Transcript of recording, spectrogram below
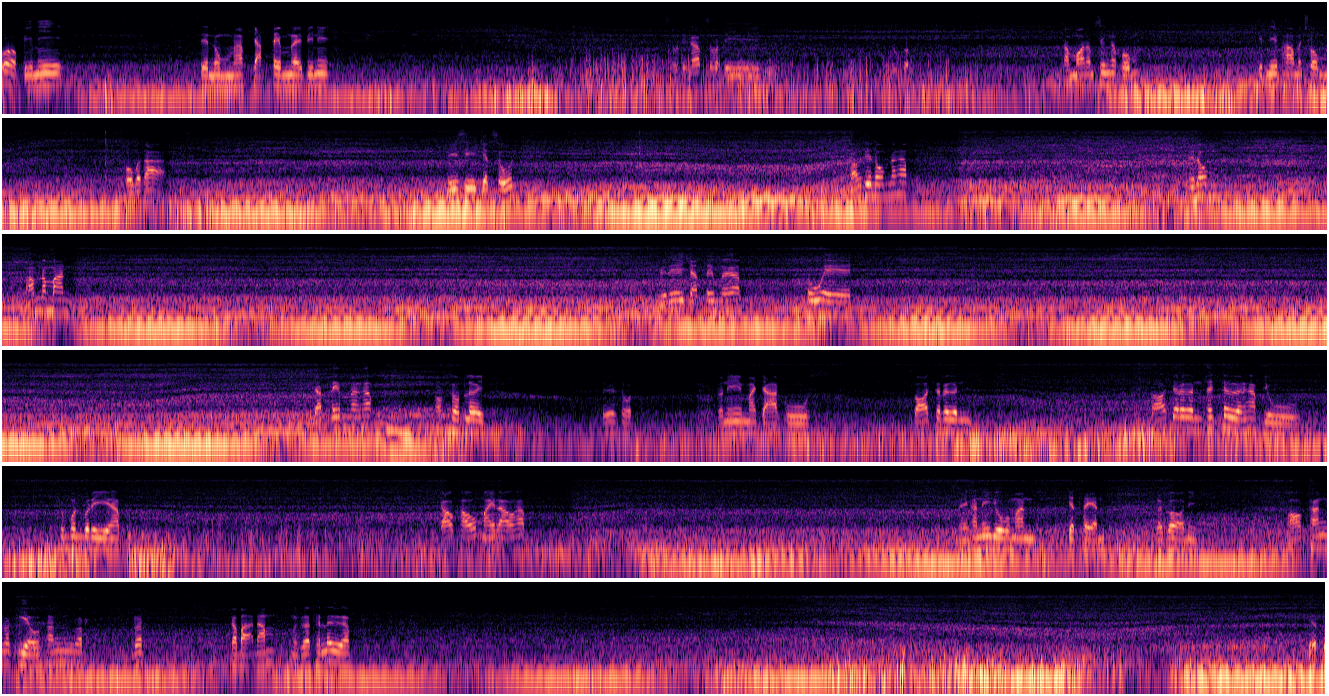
ก็ปีนี้ เสียนุ่มนะครับ จัดเต็มเลยปีนี้ สวัสดีครับ สวัสดีอยู่กับตำมอน้ำซิงครับผม คลิปนี้พามาชมโคบาต้า BC 70ของเสียนมนะครับ เสียนมปั๊มน้ำมันปีนี้จัดเต็มเลยครับ ตู้เอจัดเต็มนะครับ ออกสดเลย ซื้อสด ตัวนี้มาจากอู ซอเจริญซอเจริญเทคเตอร์นะครับ อยู่ชุมพลบุรีนะครับเกาเขาไม้เราครับในคันนี้อยู่ประมาณเจ็ดแสนแล้วก็นี่ ออกทั้งรถเกี่ยวทั้งรถรถกระบะดำมันก็เทเลอร์ครับ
